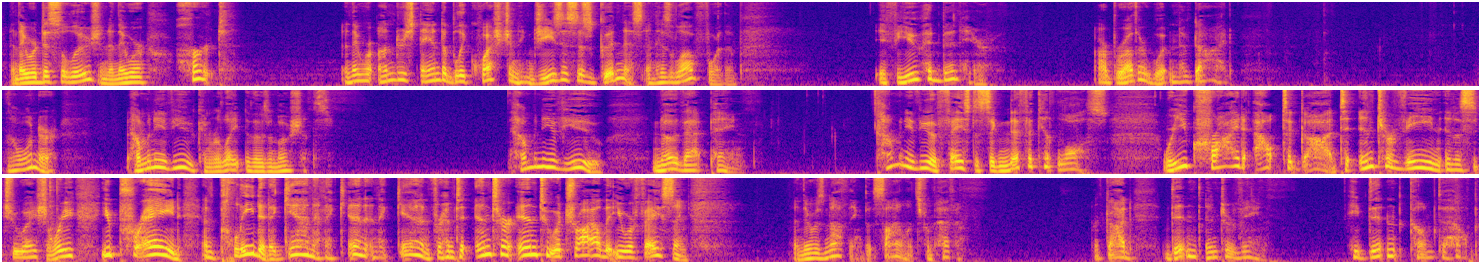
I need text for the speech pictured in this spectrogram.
and they were disillusioned, and they were hurt, and they were understandably questioning Jesus' goodness and his love for them. If you had been here, our brother wouldn't have died. I wonder how many of you can relate to those emotions? How many of you know that pain? How many of you have faced a significant loss where you cried out to God to intervene in a situation, where you, you prayed and pleaded again and again and again for Him to enter into a trial that you were facing, and there was nothing but silence from heaven? Where God didn't intervene, He didn't come to help.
